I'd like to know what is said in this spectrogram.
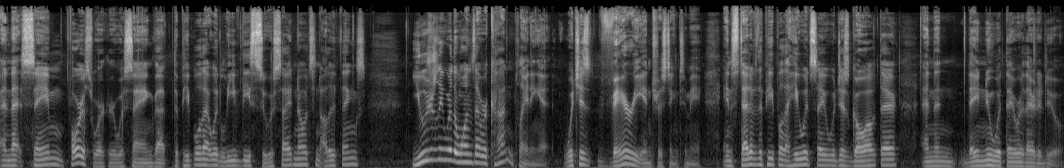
And that same forest worker was saying that the people that would leave these suicide notes and other things usually were the ones that were contemplating it, which is very interesting to me. Instead of the people that he would say would just go out there and then they knew what they were there to do,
